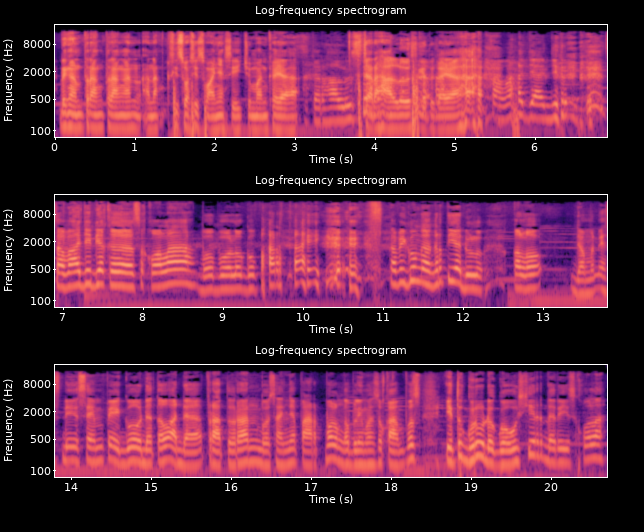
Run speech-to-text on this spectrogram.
dengan terang-terangan anak siswa-siswanya sih, cuman kayak Secara halus. secara halus gitu kayak sama aja anjir sama aja dia ke sekolah bawa logo partai tapi gue nggak ngerti ya dulu kalau zaman SD SMP gue udah tahu ada peraturan bahwasannya parpol nggak boleh masuk kampus. Itu guru udah gue usir dari sekolah.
